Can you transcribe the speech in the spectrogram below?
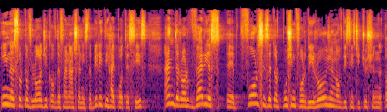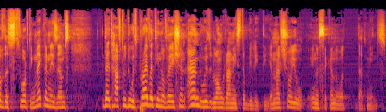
in a sort of logic of the financial instability hypothesis. And there are various uh, forces that are pushing for the erosion of this institution, of the thwarting mechanisms, that have to do with private innovation and with long-run instability. And I'll show you in a second what that means.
